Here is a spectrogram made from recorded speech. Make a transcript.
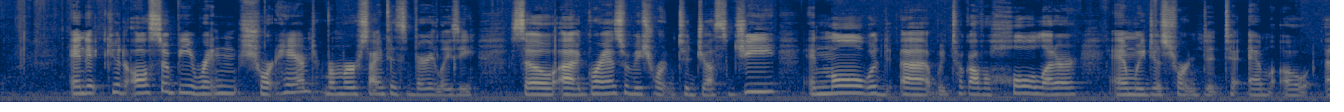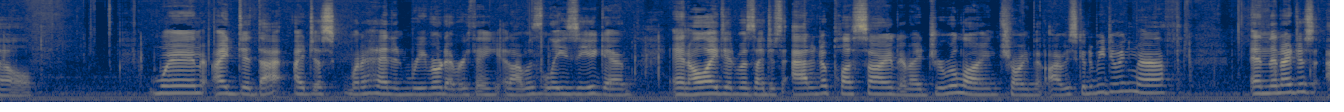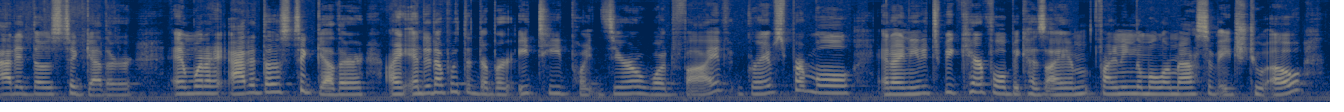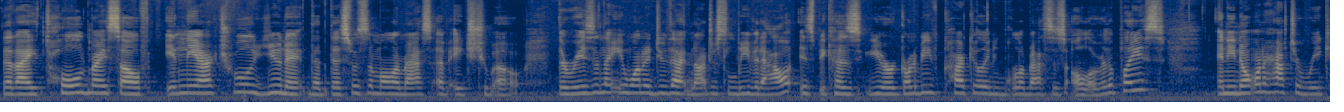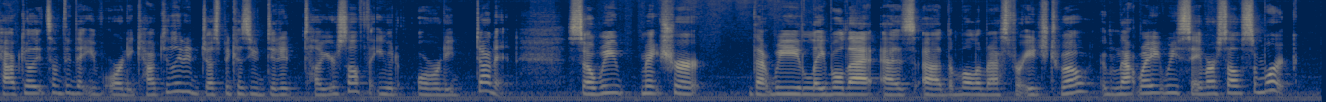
and it could also be written shorthand. Remember, scientists very lazy. So uh, grams would be shortened to just G, and mole would, uh, we took off a whole letter, and we just shortened it to M-O-L when I did that, I just went ahead and rewrote everything and I was lazy again. And all I did was I just added a plus sign and I drew a line showing that I was going to be doing math. And then I just added those together and when I added those together, I ended up with the number 18.015 grams per mole, and I needed to be careful because I am finding the molar mass of H2O that I told myself in the actual unit that this was the molar mass of H2O. The reason that you want to do that, not just leave it out, is because you're going to be calculating molar masses all over the place. And you don't want to have to recalculate something that you've already calculated just because you didn't tell yourself that you had already done it. So we make sure that we label that as uh, the molar mass for H2O, and that way we save ourselves some work.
